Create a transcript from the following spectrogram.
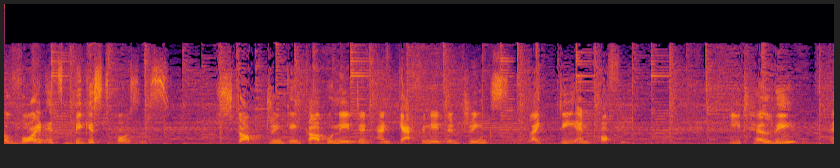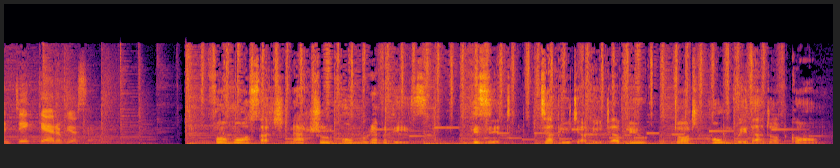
avoid its biggest causes. Stop drinking carbonated and caffeinated drinks like tea and coffee. Eat healthy and take care of yourself. For more such natural home remedies, visit www.homeveda.com.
